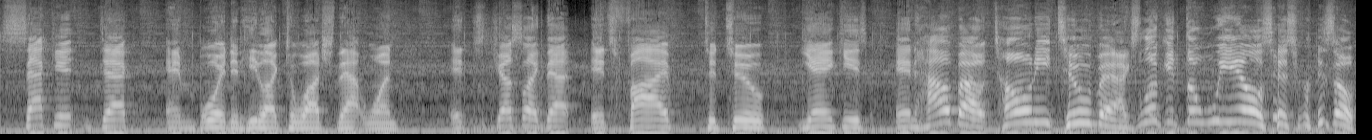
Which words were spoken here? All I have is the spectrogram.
second deck, and boy, did he like to watch that one. It's just like that. It's five to two Yankees. And how about Tony Two Bags? Look at the wheels as Rizzo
